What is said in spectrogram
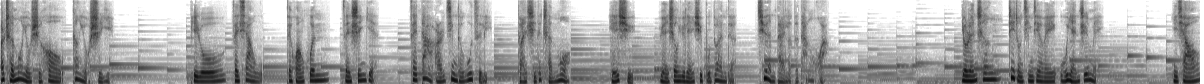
而沉默有时候更有诗意。譬如在下午，在黄昏，在深夜，在大而静的屋子里，短时的沉默，也许远胜于连续不断的倦怠了的谈话。有人称这种境界为无言之美。你瞧，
